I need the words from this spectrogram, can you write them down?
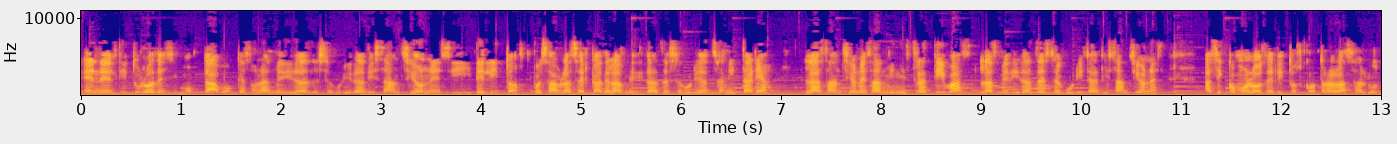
En el título decimoctavo, que son las medidas de seguridad y sanciones y delitos, pues habla acerca de las medidas de seguridad sanitaria, las sanciones administrativas, las medidas de seguridad y sanciones, así como los delitos contra la salud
